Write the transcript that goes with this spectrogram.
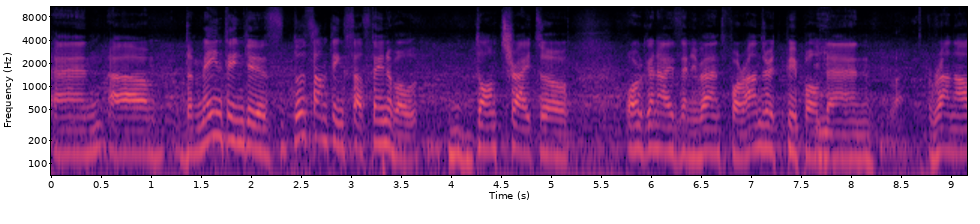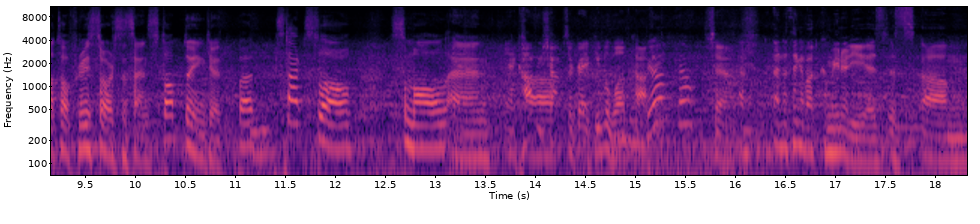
And um, the main thing is do something sustainable. Don't try to organize an event for 100 people, then run out of resources and stop doing it. But mm-hmm. start slow, small, and yeah, coffee uh, shops are great. People love coffee. Yeah, yeah. So, and, and the thing about community is, is um,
